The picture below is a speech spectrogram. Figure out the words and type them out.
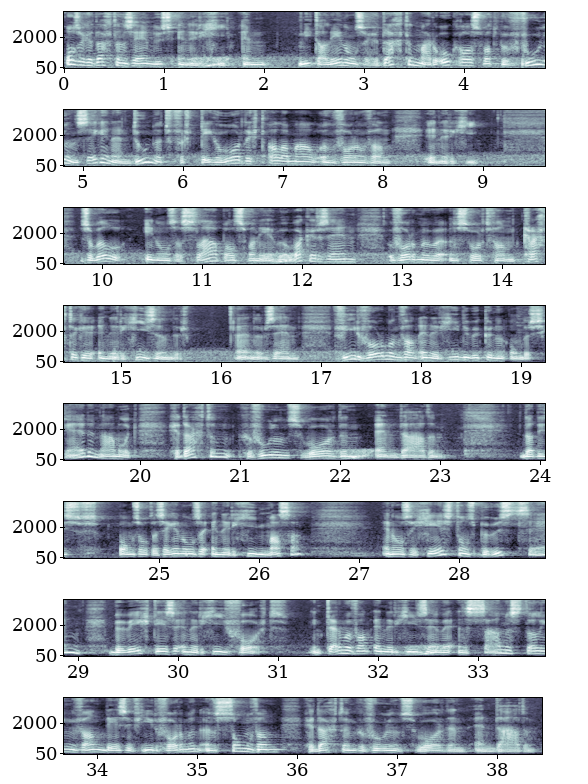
Onze gedachten zijn dus energie. En niet alleen onze gedachten, maar ook alles wat we voelen, zeggen en doen, het vertegenwoordigt allemaal een vorm van energie. Zowel in onze slaap als wanneer we wakker zijn, vormen we een soort van krachtige energiezender. En er zijn vier vormen van energie die we kunnen onderscheiden, namelijk gedachten, gevoelens, woorden en daden. Dat is, om zo te zeggen, onze energiemassa. En onze geest, ons bewustzijn, beweegt deze energie voort. In termen van energie zijn wij een samenstelling van deze vier vormen, een som van gedachten, gevoelens, woorden en daden.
